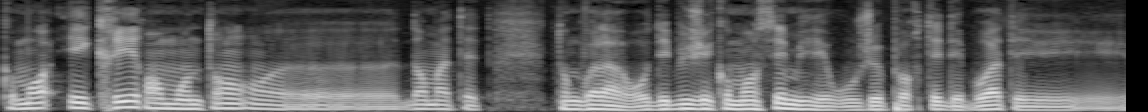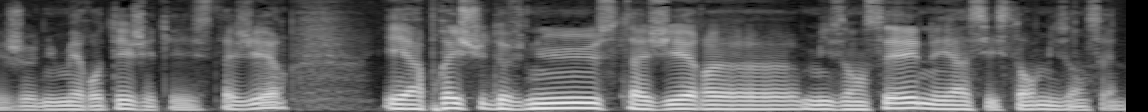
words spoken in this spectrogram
comment écrire en montant euh, dans ma tête. Donc voilà, au début j'ai commencé, mais où je portais des boîtes et je numérotais, j'étais stagiaire. Et après je suis devenu stagiaire euh, mise en scène et assistant mise en scène.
